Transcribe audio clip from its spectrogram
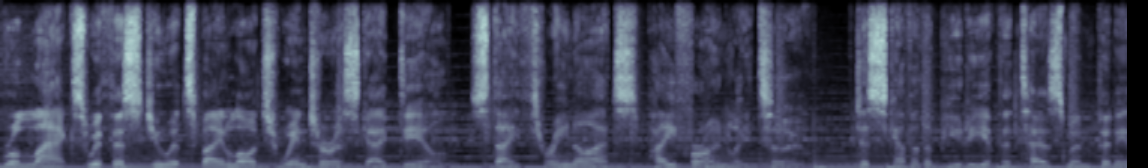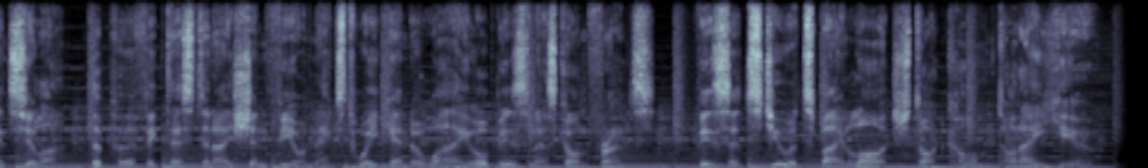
Relax with the Stewart's Bay Lodge Winter Escape deal. Stay three nights, pay for only two. Discover the beauty of the Tasman Peninsula, the perfect destination for your next weekend away or business conference. Visit stewartsbaylodge.com.au.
